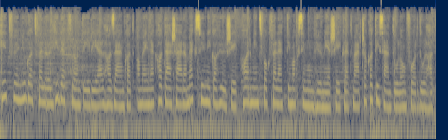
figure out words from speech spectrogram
Hétfőn nyugat felől hideg front éri el hazánkat, amelynek hatására megszűnik a hőség, 30 fok feletti maximum hőmérséklet már csak a Tiszántúlon fordulhat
